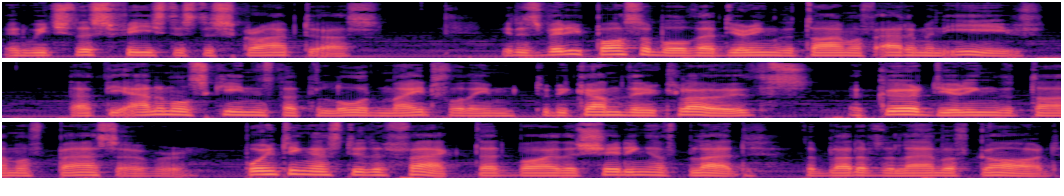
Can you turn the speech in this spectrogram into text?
in which this feast is described to us. It is very possible that during the time of Adam and Eve, that the animal skins that the Lord made for them to become their clothes occurred during the time of Passover, pointing us to the fact that by the shedding of blood, the blood of the Lamb of God,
